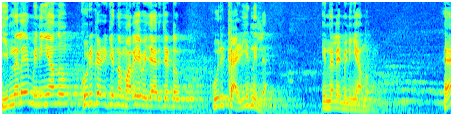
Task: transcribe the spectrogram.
ഇന്നലെ മിനിങ്ങാന്നും കുരു കഴിക്കുന്ന മറിയെ വിചാരിച്ചിട്ടും കുരു കഴിയുന്നില്ല. ഇന്നലെ മിനിങ്ങാന്നും. ഏ?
